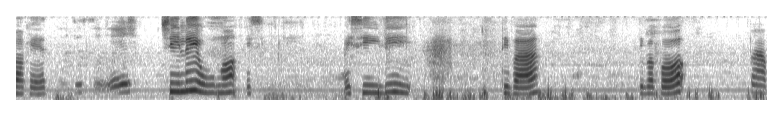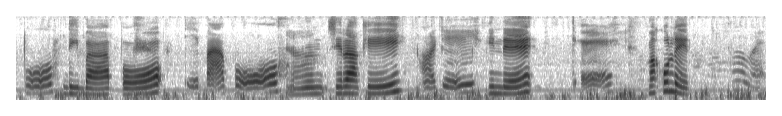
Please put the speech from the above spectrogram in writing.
Bakit? Sili. Oo nga. Ay, ay sili. Diba? Diba po? Papo. Diba po? Di papo. Yan. Si Rocky, Ate. hindi. Te. Makulit. Kawat.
